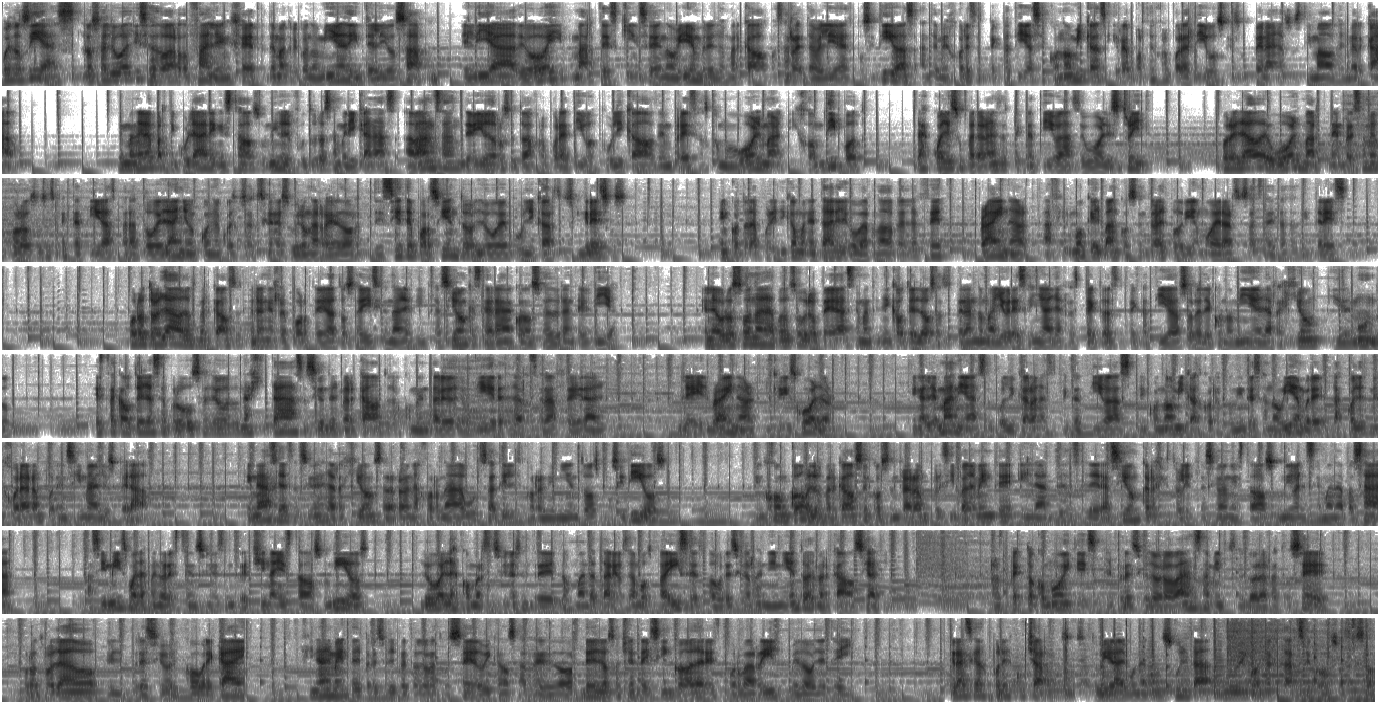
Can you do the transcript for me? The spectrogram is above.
Buenos días, los saluda Luis Eduardo Fallen, Head de Macroeconomía de IntelioSAP. El día de hoy, martes 15 de noviembre, los mercados muestran rentabilidades positivas ante mejores expectativas económicas y reportes corporativos que superan los estimados del mercado. De manera particular, en Estados Unidos, los futuros americanas avanzan debido a resultados corporativos publicados de empresas como Walmart y Home Depot, las cuales superaron las expectativas de Wall Street. Por el lado de Walmart, la empresa mejoró sus expectativas para todo el año, con lo cual sus acciones subieron alrededor de 7% luego de publicar sus ingresos. En cuanto a la política monetaria, el gobernador de la Fed, Brainard, afirmó que el Banco Central podría moderar sus tasas de tasas de interés. Por otro lado, los mercados esperan el reporte de datos adicionales de inflación que se darán a conocer durante el día. En la eurozona, las bolsas europeas se mantienen cautelosas esperando mayores señales respecto a las expectativas sobre la economía de la región y del mundo. Esta cautela se produce luego de una agitada sesión del mercado entre los comentarios de los líderes de la Reserva Federal, Lael Brainard y Chris Waller. En Alemania se publicaron las expectativas económicas correspondientes a noviembre, las cuales mejoraron por encima de lo esperado. En Asia, las acciones de la región cerraron la jornada bursátil con rendimientos positivos. En Hong Kong, los mercados se concentraron principalmente en la desaceleración que registró la inflación en Estados Unidos la semana pasada, Asimismo, las menores tensiones entre China y Estados Unidos, luego de las conversaciones entre los mandatarios de ambos países, favoreció el rendimiento del mercado asiático. Respecto a commodities, el precio del oro avanza mientras el dólar retrocede. Por otro lado, el precio del cobre cae. Finalmente, el precio del petróleo retrocede, ubicándose alrededor de los 85 dólares por barril WTI. Gracias por escucharnos. Si tuviera alguna consulta, duden en contactarse con su asesor.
